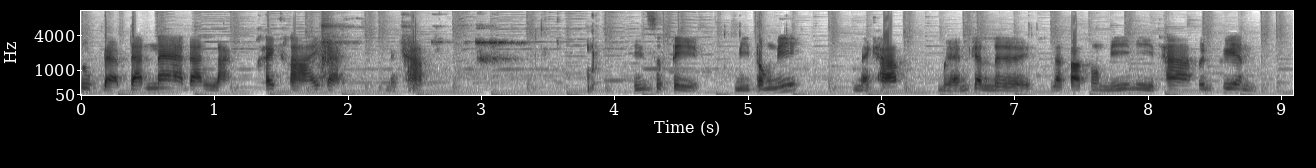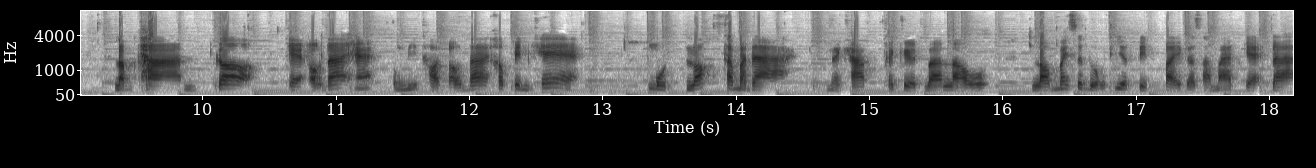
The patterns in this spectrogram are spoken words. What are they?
รูปแบบด้านหน้าด้านหลังคล้ายๆกันนะครับ Pin Street มีตรงนี้นะครับเหมือนกันเลย แล้วก็ตรงนี้นี่ถ้าเพื่อนๆลำคาญก็แกะออกได้ฮะตรงนี้ถอดออกได้เขาเป็นแค่หมุดล็อกธรรมดานะครับ ถ้าเกิดว่าเราเราไม่สะดวกที่จะติดไปก็สามารถแกะได้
